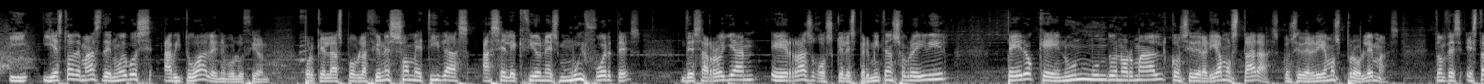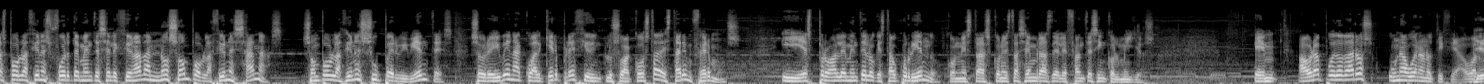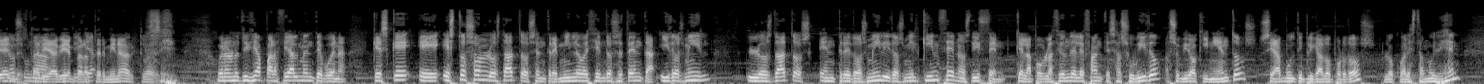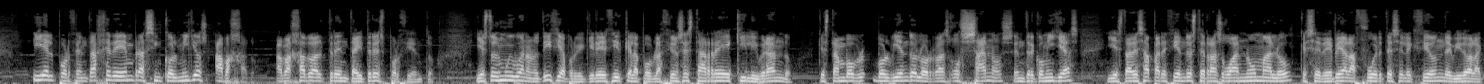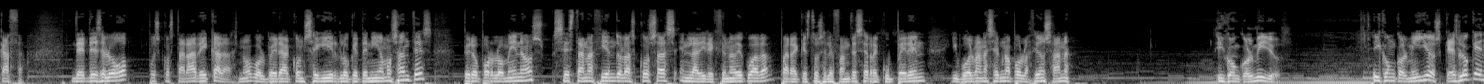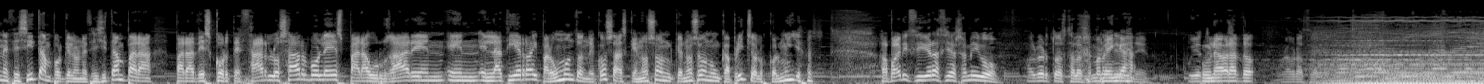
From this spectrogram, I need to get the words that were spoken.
Y, y, esto además, de nuevo, es habitual en evolución, porque las poblaciones sometidas a selecciones muy fuertes desarrollan eh, rasgos que les permitan sobrevivir, pero que en un mundo normal consideraríamos taras, consideraríamos problemas. Entonces, estas poblaciones fuertemente seleccionadas no son poblaciones sanas, son poblaciones supervivientes, sobreviven a cualquier precio, incluso a costa de estar enfermos. Y es probablemente lo que está ocurriendo con estas, con estas hembras de elefantes sin colmillos. Em, ahora puedo daros una buena noticia. O bien, estaría bien para terminar, claro. una noticia parcialmente buena, que es que eh, estos son los datos entre 1970 y 2000. Los datos entre 2000 y 2015 nos dicen que la población de elefantes ha subido, ha subido a 500, se ha multiplicado por dos, lo cual está muy bien. Y el porcentaje de hembras sin colmillos ha bajado, ha bajado al 33%. Y esto es muy buena noticia porque quiere decir que la población se está reequilibrando, que están volviendo los rasgos sanos, entre comillas, y está desapareciendo este rasgo anómalo que se debe a la fuerte selección debido a la caza. desde luego, pues costará décadas, ¿no? Volver a conseguir lo que teníamos antes, pero por lo menos se están haciendo las cosas en la dirección adecuada para que estos elefantes se recuperen y vuelvan a ser una población sana. Y con colmillos. Y con colmillos, que es lo que necesitan, porque lo necesitan para, para descortezar los árboles, para hurgar en, en, la tierra y para un montón de cosas, que no son, que no son un capricho los colmillos. y gracias amigo. Alberto, hasta la semana que viene. un abrazo. Un abrazo.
